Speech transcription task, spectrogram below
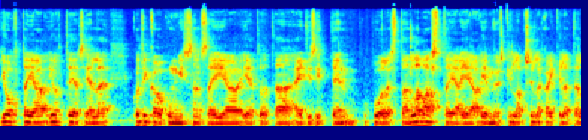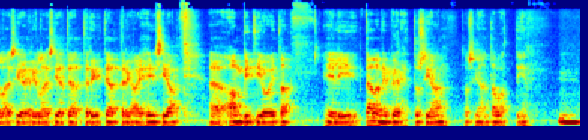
johtaja, johtaja siellä kotikaupungissansa ja, ja tota, äiti sitten puolestaan lavastaja ja, ja myöskin lapsilla kaikilla tällaisia erilaisia teatteri, teatteriaiheisia ää, ambitioita. Eli tällainen perhe tosiaan, tosiaan tavattiin. Mm.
